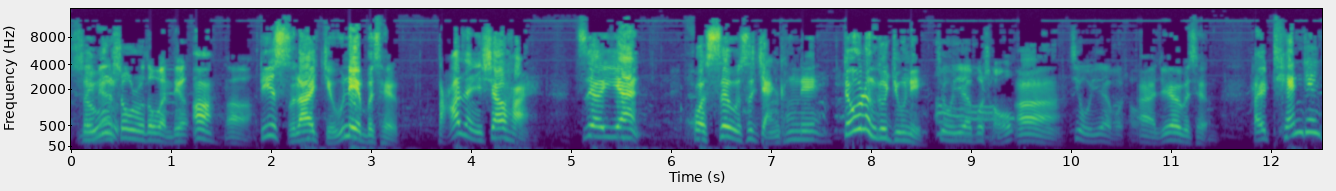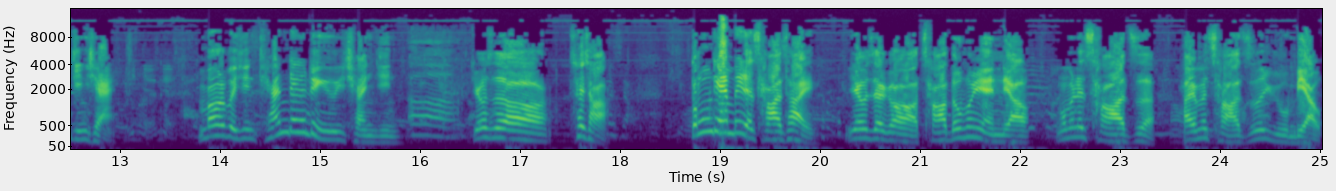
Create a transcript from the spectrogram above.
收入收入都稳定啊啊！第四呢，就业不愁，大人小孩只要眼和手是健康的，都能够就业，就业不愁啊！就业不愁啊！就业不愁，还有天天进钱，老百姓天天都有钱进，就是采茶，冬天没得茶采，有这个茶多酚原料，我们的茶籽，还有我们茶籽育苗。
